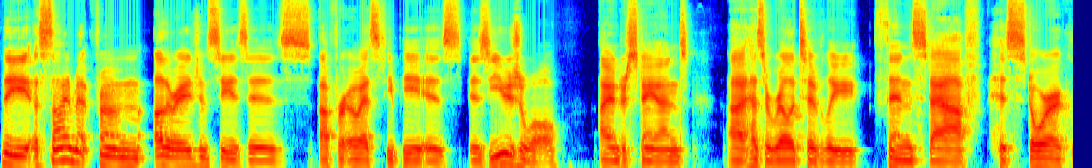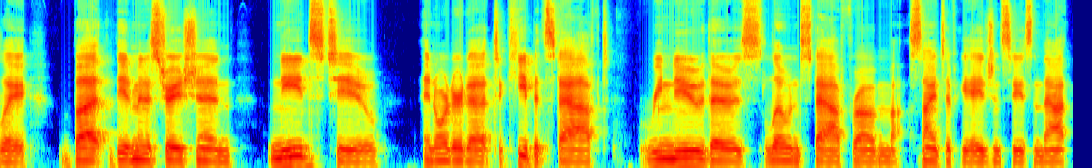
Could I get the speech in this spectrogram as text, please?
the assignment from other agencies is uh, for OSTP is is usual. I understand uh, has a relatively thin staff historically, but the administration needs to, in order to to keep it staffed, renew those loan staff from scientific agencies, and that,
